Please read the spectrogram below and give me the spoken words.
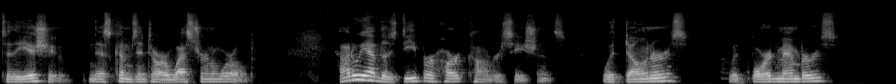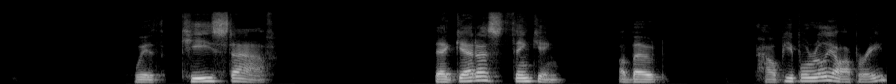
to the issue. And this comes into our western world. How do we have those deeper heart conversations with donors with board members with key staff that get us thinking about how people really operate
